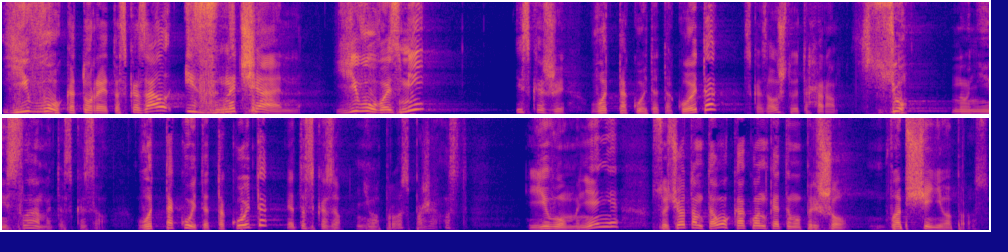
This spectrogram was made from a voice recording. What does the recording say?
его, который это сказал, изначально, его возьми и скажи, вот такой-то, такой-то сказал, что это харам. Все, но не ислам это сказал. Вот такой-то, такой-то это сказал. Не вопрос, пожалуйста. Его мнение с учетом того, как он к этому пришел. Вообще не вопрос.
